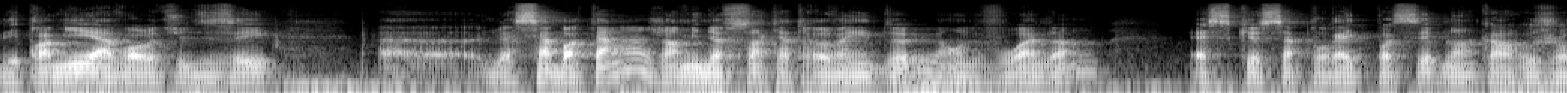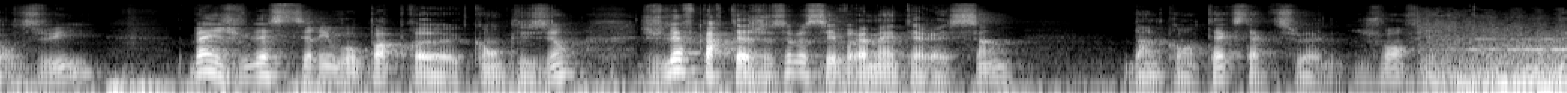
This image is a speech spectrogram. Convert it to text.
Les premiers à avoir utilisé euh, le sabotage en 1982, on le voit là. Est-ce que ça pourrait être possible encore aujourd'hui? Ben, je vous laisse tirer vos propres conclusions. Je vous laisse partager ça parce que c'est vraiment intéressant dans le contexte actuel. Je vous reviens.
